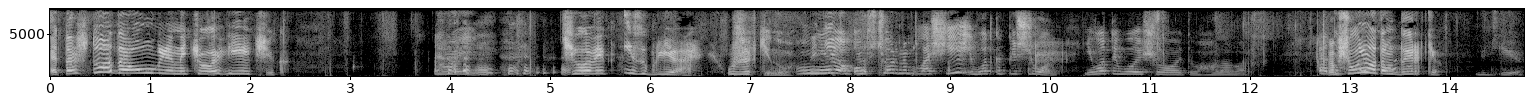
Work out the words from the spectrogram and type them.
Это что за угленный человечек? Ой. Человек из угля. Уже в кино. Да не, он в черном плаще, и вот капюшон. И вот его еще это, голова. А почему у него там дырки? Где?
